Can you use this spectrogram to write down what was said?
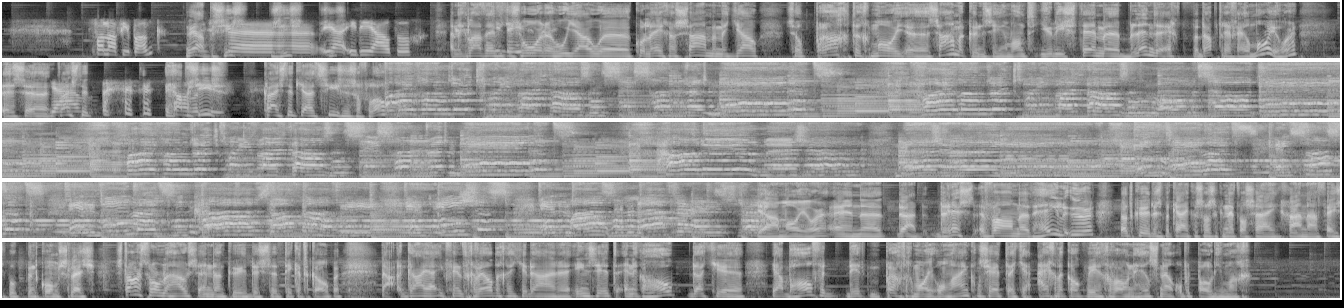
Vanaf je bank. Ja, Dus, precies, eh, precies, precies. Ja, ideaal toch? En ik laat eventjes deze horen tijd. hoe jouw eh, collega's samen met jou zo prachtig mooi eh, samen kunnen zingen. Want jullie stemmen blenden echt wat dat betreft heel mooi hoor. Dus een klein stuk. Ja, precies. Klein stukje uit Seasons of Love. 525,600 minutes. 525,000 moments so dear 525,600 minutes. How do you measure, measure a year In daylights, in sunsets, in midnights, in cups mooi hoor. En eh, ja, de rest van het hele uur, dat kun je dus bekijken zoals ik net al zei. Ga naar facebook.com slash stars from the house en dan kun je dus de ticket kopen. Nou, Gaia, ik vind het geweldig dat je daarin in zit. En ik hoop dat je, ja, behalve dit prachtig mooie online concert... dat je eigenlijk ook weer gewoon heel snel op het podium mag.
